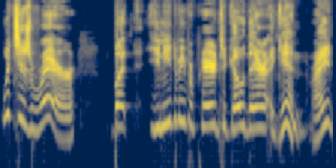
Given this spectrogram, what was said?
which is rare, but you need to be prepared to go there again, right?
